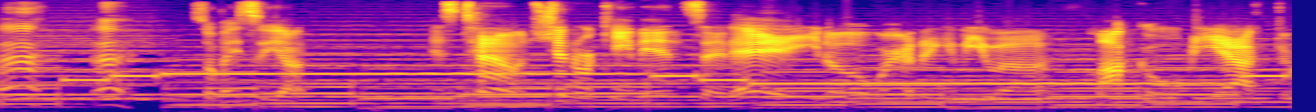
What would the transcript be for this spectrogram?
Ah, ah. So basically, uh, his town, Shinra came in and said, hey, you know, we're gonna give you a Mako reactor.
